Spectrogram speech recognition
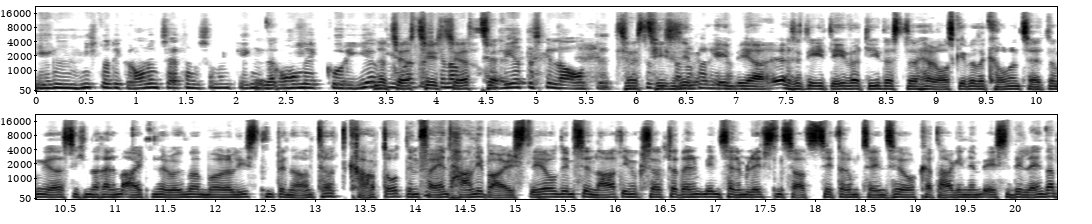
gegen nicht nur die Kronenzeitung, sondern gegen na, Krone Kurier. Na, wie, zuerst, das genau? zuerst, wie hat das gelautet? Zuerst hieß es im, im, ja, also die Idee war die, dass der Herausgeber der Kronenzeitung ja sich nach einem alten Römer Moralisten benannt hat, Cato, dem Feind Hannibals, der und im Senat immer gesagt hat, in seinem letzten Satz, ceterum censeo Carthaginem esse die Ländern.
